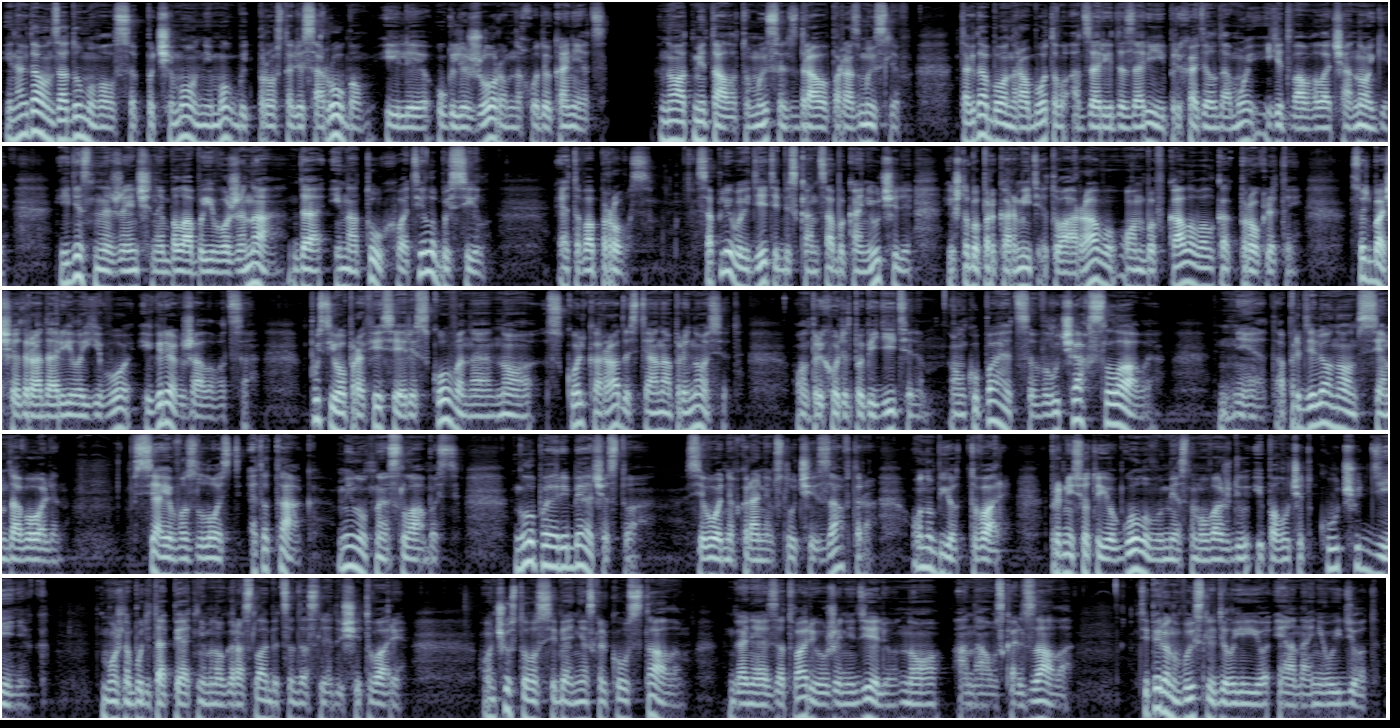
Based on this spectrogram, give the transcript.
Иногда он задумывался, почему он не мог быть просто лесорубом или углежором на худой конец. Но отметал эту мысль, здраво поразмыслив. Тогда бы он работал от зари до зари и приходил домой, едва волоча ноги. Единственной женщиной была бы его жена, да и на ту хватило бы сил. Это вопрос. Сопливые дети без конца бы конючили, и чтобы прокормить эту ораву, он бы вкалывал как проклятый. Судьба щедро одарила его, и грех жаловаться. Пусть его профессия рискованная, но сколько радости она приносит. Он приходит победителем, он купается в лучах славы. Нет, определенно он всем доволен. Вся его злость – это так, минутная слабость, глупое ребячество. Сегодня, в крайнем случае завтра – он убьет тварь, принесет ее голову местному вождю и получит кучу денег. Можно будет опять немного расслабиться до следующей твари. Он чувствовал себя несколько усталым, гоняясь за тварью уже неделю, но она ускользала. Теперь он выследил ее, и она не уйдет.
